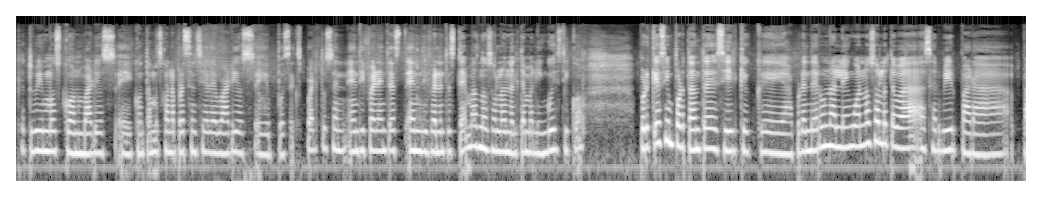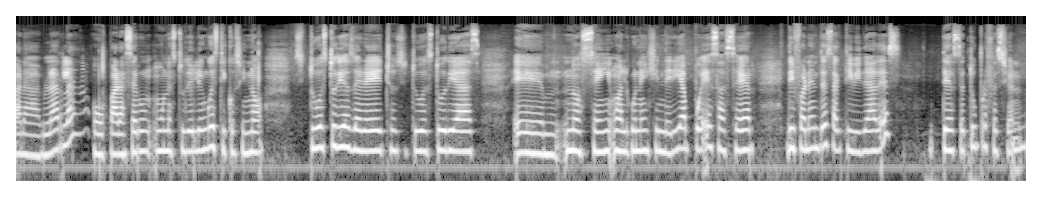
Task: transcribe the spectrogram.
que tuvimos con varios, eh, contamos con la presencia de varios eh, pues expertos en, en, diferentes, en diferentes temas, no solo en el tema lingüístico, Porque es importante decir que, que, aprender una lengua no solo te va a servir para, para hablarla o para hacer un, un estudio lingüístico, sino si tú estudias derecho, si tú estudias, eh, no sé, alguna ingeniería, puedes hacer diferentes actividades desde tu profesión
